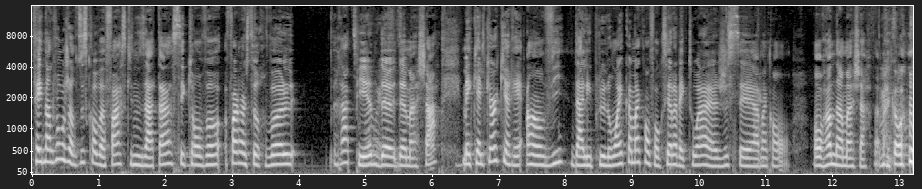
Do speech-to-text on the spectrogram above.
Fait que dans le fond, aujourd'hui, ce qu'on va faire, ce qui nous attend, c'est qu'on va faire un survol rapide de, ma charte, mais quelqu'un qui aurait envie d'aller plus loin, comment qu'on fonctionne avec toi euh, juste euh, avant qu'on on rentre dans ma charte, avant qu'on...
